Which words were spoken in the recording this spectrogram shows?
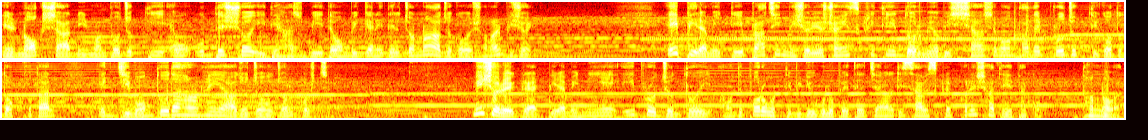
এর নকশা, নির্মাণ প্রযুক্তি এবং উদ্দেশ্য ইতিহাসবিদ এবং বিজ্ঞানীদের জন্য আজও গবেষণার বিষয়। এই পিরামিডটি প্রাচীন মিশরীয় সংস্কৃতি ধর্মীয় বিশ্বাস এবং তাদের প্রযুক্তিগত দক্ষতার এক জীবন্ত উদাহরণ হয়ে আজও জলজল করছে। মিশরের গ্র্যান্ড পিরামিড নিয়ে এই পর্যন্তই। আমাদের পরবর্তী ভিডিওগুলো পেতে চ্যানেলটি সাবস্ক্রাইব করে সাথেই থাকুন। ধন্যবাদ।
